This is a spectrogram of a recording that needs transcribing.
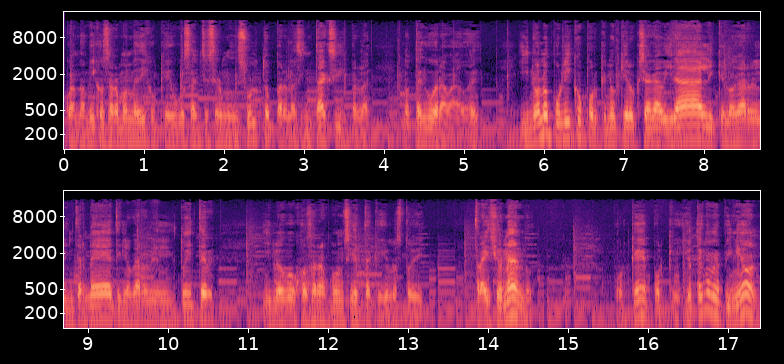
Cuando a mí José Ramón me dijo que Hugo Sánchez era un insulto para la sintaxis y para lo tengo grabado, ¿eh? Y no lo publico porque no quiero que se haga viral y que lo agarre el internet y lo agarre el Twitter y luego José Ramón sienta que yo lo estoy traicionando. ¿Por qué? Porque yo tengo mi opinión,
